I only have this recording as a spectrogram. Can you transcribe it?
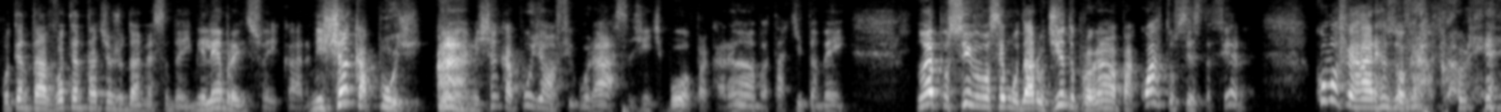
Vou tentar, vou tentar te ajudar nessa daí. Me lembra disso aí, cara. Nishan Capuji. Nishan Capuji é uma figuraça, gente boa pra caramba, tá aqui também. Não é possível você mudar o dia do programa para quarta ou sexta-feira? Como a Ferrari resolverá o problema?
